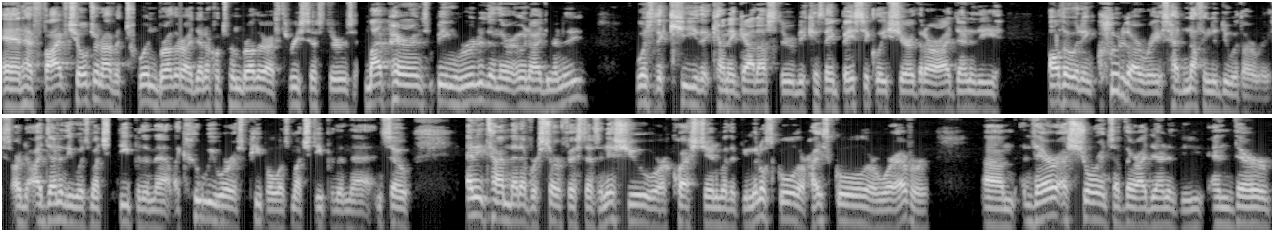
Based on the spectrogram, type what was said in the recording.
and have five children. I have a twin brother, identical twin brother. I have three sisters. My parents being rooted in their own identity was the key that kind of got us through because they basically shared that our identity, although it included our race, had nothing to do with our race. Our identity was much deeper than that. Like who we were as people was much deeper than that. And so anytime that ever surfaced as an issue or a question, whether it be middle school or high school or wherever, um, their assurance of their identity and their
